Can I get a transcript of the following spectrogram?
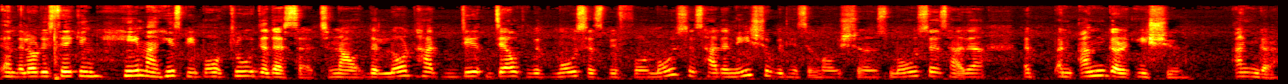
And the Lord is taking him and his people through the desert. Now, the Lord had de- dealt with Moses before. Moses had an issue with his emotions. Moses had a, a an anger issue. Anger.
